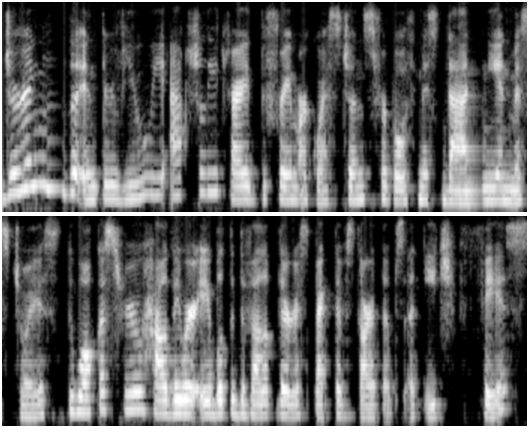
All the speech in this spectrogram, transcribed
During the interview, we actually tried to frame our questions for both Miss Danny and Miss Joyce to walk us through how they were able to develop their respective startups at each phase.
